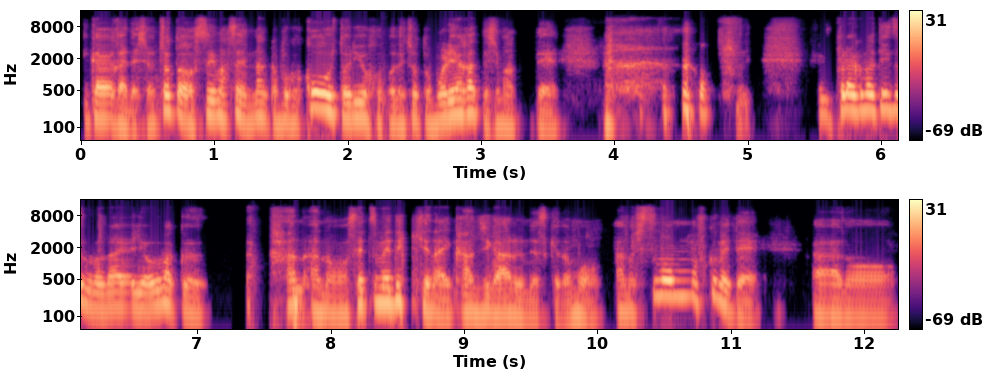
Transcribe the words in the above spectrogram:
いかがでしょう？ちょっとすいません。なんか僕、幸運と留保でちょっと盛り上がってしまって、プラグマティズムの内容をうまくはあの説明できてない感じがあるんですけども、あの質問も含めてあの、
